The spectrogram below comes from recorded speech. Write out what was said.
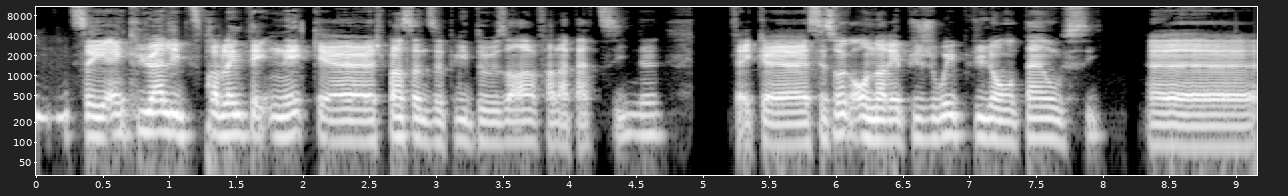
Mhm. c'est incluant les petits problèmes techniques, euh, je pense que ça nous a pris deux heures à faire la partie. là. Fait que euh, c'est sûr qu'on aurait pu jouer plus longtemps aussi. Euh,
